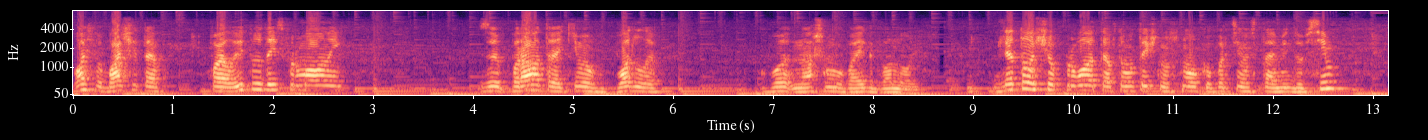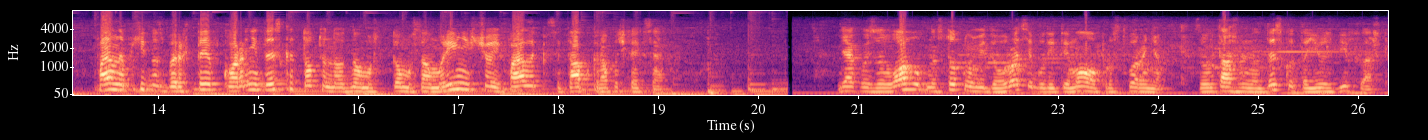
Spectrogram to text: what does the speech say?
Ось ви бачите файл відповідей сформований з параметра, які ми вводили в нашому Wake 2.0. Для того, щоб проводити автоматичну установку операційної системи Windows 7, файл необхідно зберегти в корені диска, тобто на одному тому самому рівні, що і файлик setup.exe. Дякую за увагу. В наступному відеоуроці буде йти мова про створення завантажувального диску та USB флешки.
